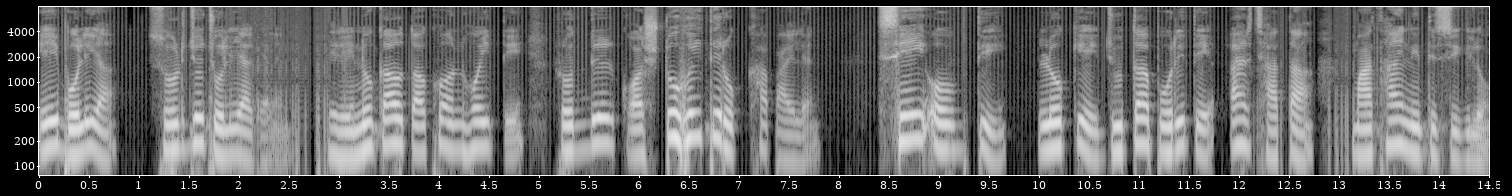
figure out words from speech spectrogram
এই বলিয়া সূর্য চলিয়া গেলেন। রেণুকাও তখন হইতে রৌদ্রের কষ্ট হইতে রক্ষা পাইলেন। সেই অবধি লোকে জুতা পরিতে আর ছাতা মাথায় নিতে শিখল।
